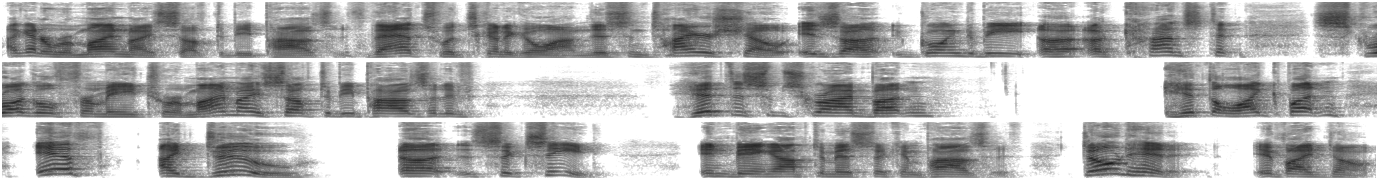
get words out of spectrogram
I got to remind myself to be positive. That's what's going to go on. This entire show is uh, going to be a, a constant struggle for me to remind myself to be positive. Hit the subscribe button, hit the like button. If I do uh, succeed in being optimistic and positive, don't hit it if I don't.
